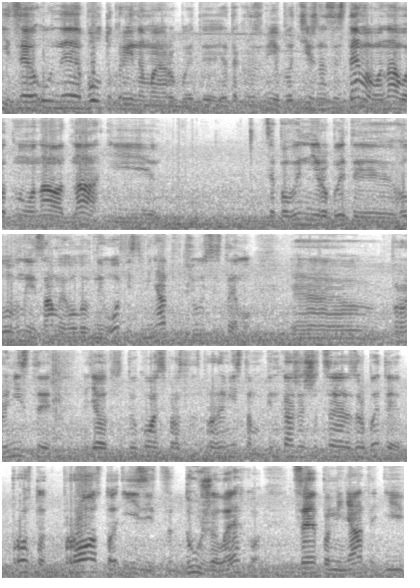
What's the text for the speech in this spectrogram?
І це не Болт Україна має робити. Я так розумію, платіжна система, вона, от, ну, вона одна і це повинні робити головний, саме головний офіс міняти цю систему. Е, програмісти, я от спілкувався просто з програмістом, він каже, що це зробити просто, просто ізі, це дуже легко це поміняти і,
